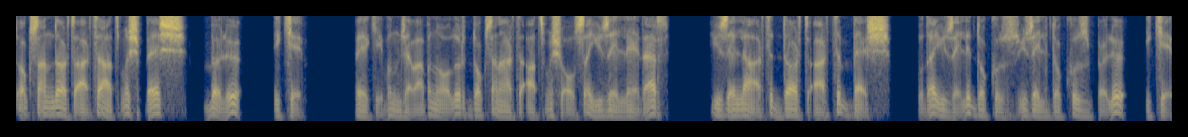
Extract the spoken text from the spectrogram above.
94 artı 65 bölü 2. Peki, bunun cevabı ne olur? 90 artı 60 olsa 150 eder. 150 artı 4 artı 5. Bu da 159. 159 bölü 2.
